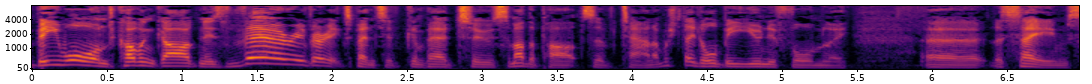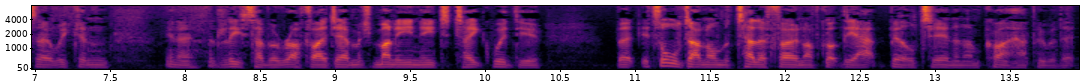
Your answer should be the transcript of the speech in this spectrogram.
Be warned, Covent Garden is very, very expensive compared to some other parts of town. I wish they'd all be uniformly uh, the same so we can, you know, at least have a rough idea how much money you need to take with you but it's all done on the telephone. I've got the app built in, and I'm quite happy with it.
